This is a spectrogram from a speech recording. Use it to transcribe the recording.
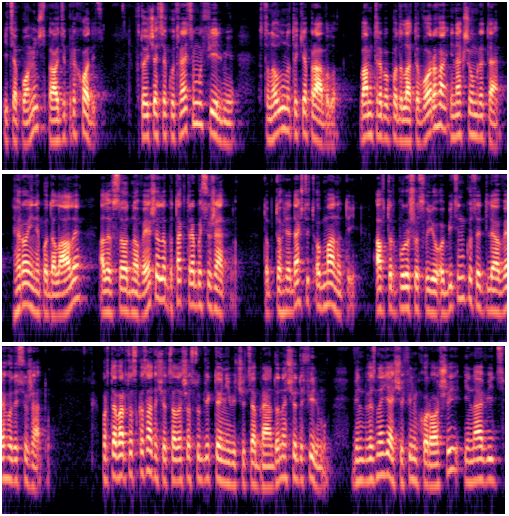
І ця поміч справді приходить. В той час, як у третьому фільмі, встановлено таке правило: вам треба подолати ворога, інакше умрете. Герої не подолали, але все одно вижили, бо так треба сюжетно. Тобто глядач тут обманутий. Автор порушив свою обіцянку для вигоди сюжету. Проте варто сказати, що це лише суб'єктивні відчуття Брендона щодо фільму. Він визнає, що фільм хороший, і навіть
